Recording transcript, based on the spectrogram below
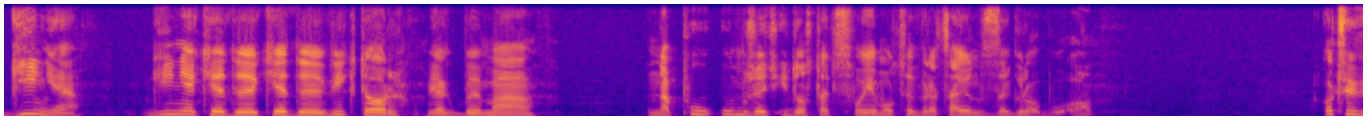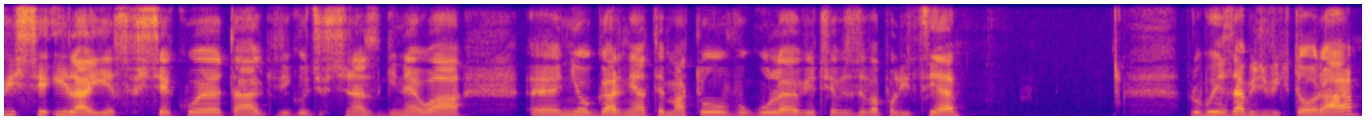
ginie ginie, kiedy, kiedy Wiktor jakby ma na pół umrzeć i dostać swoje moce wracając z zagrobu. O. Oczywiście Ilaj jest wściekły, tak, jego dziewczyna zginęła, e, nie ogarnia tematu, w ogóle, wiecie, wzywa policję. Próbuje zabić Wiktora,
